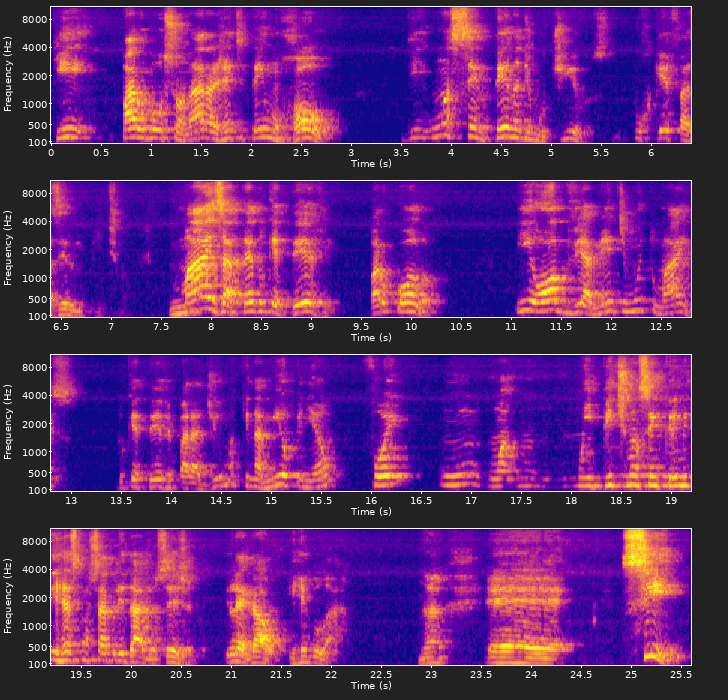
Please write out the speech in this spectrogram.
que para o Bolsonaro a gente tem um rol de uma centena de motivos por que fazer o impeachment. Mais até do que teve para o Collor. E, obviamente, muito mais do que teve para Dilma, que, na minha opinião, foi um, uma, um, um impeachment sem crime de responsabilidade, ou seja, ilegal, irregular. Né? É, se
